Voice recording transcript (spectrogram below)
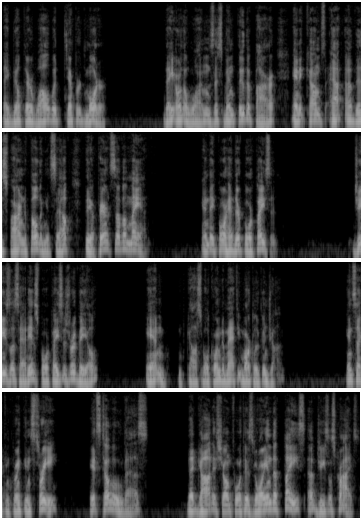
They built their wall with tempered mortar. They are the ones that's been through the fire, and it comes out of this fire and unfolding itself, the appearance of a man. And they four had their four faces. Jesus had his four faces revealed in Gospel according to Matthew, Mark, Luke, and John. In 2 Corinthians 3, it's told us that God has shown forth his glory in the face of Jesus Christ.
